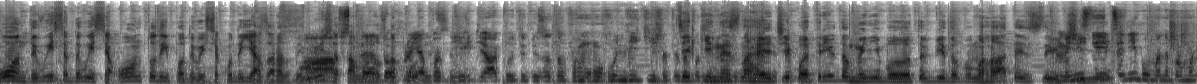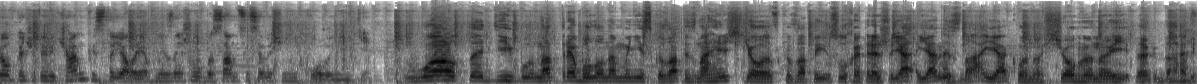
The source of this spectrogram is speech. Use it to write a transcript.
Он, дивися, дивися, он туди подивися, куди я зараз дивлюся, а, там все, воно добре, я побіг, дякую тобі за допомогу, Нікі, що ти Тільки не знаю, чи потрібно мені було тобі допомагати з цим чи Мені ні. здається, ні, бо в мене промальовка 4 чанки стояла, я б не знайшов би сам це селище ніколи, Нікі. Вау, тоді треба було на мені сказати, знаєш що? Сказати, слухай, треш, я, я не знаю, як воно, що воно і так далі.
